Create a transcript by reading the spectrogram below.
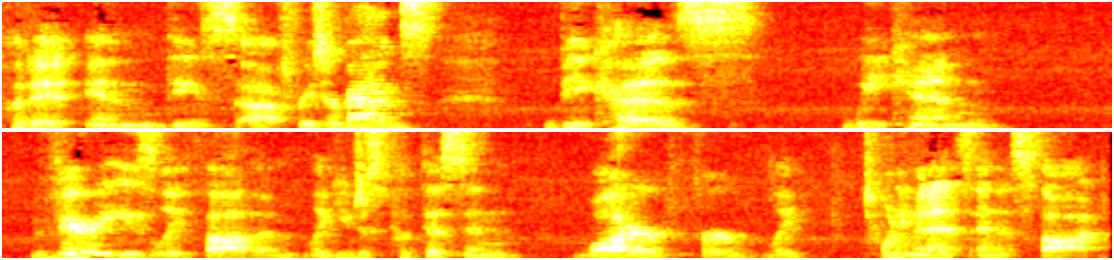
put it in these uh, freezer bags because we can very easily thaw them. Like you just put this in water for like 20 minutes and it's thawed.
